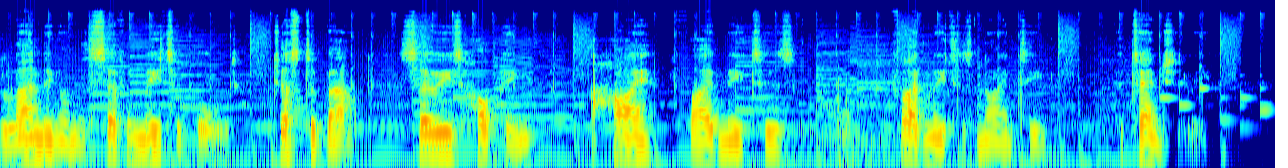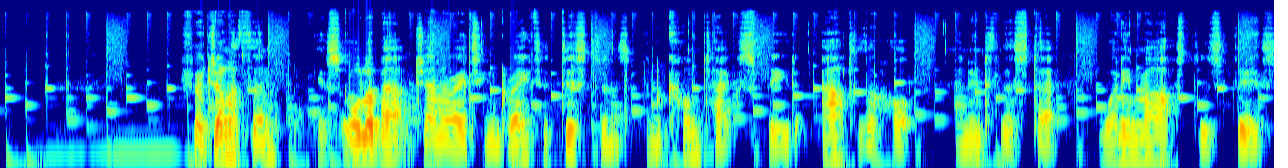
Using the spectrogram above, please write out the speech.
landing on the 7 metre board, just about. So he's hopping a high 5 metres, 5 metres 90 potentially. For Jonathan, it's all about generating greater distance and contact speed out of the hop and into the step. When he masters this,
